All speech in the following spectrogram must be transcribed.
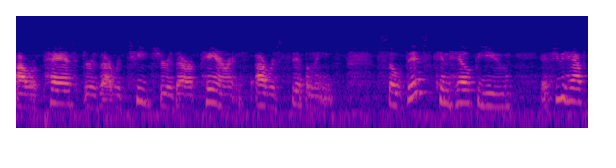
our pastors, our teachers, our parents, our siblings. So this can help you if you have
